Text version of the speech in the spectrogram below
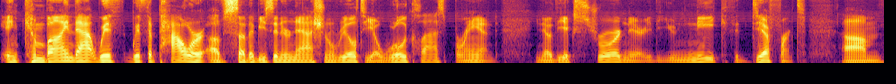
and combine that with, with the power of Sotheby's International Realty, a world-class brand. You know, the extraordinary, the unique, the different. Um,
